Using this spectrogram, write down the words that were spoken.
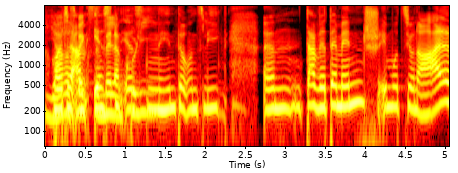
heute am 1.1. hinter uns liegt, ähm, da wird der Mensch emotional.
